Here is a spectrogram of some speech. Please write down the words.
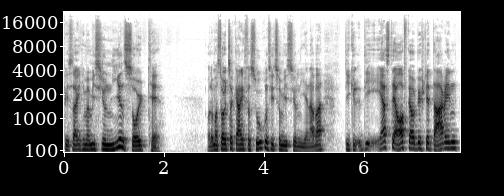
wie sage ich immer, missionieren sollte. Oder man sollte es auch gar nicht versuchen, sie zu missionieren. Aber die, die erste Aufgabe besteht darin,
